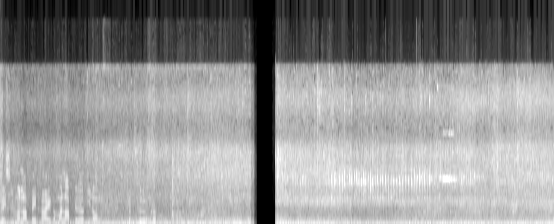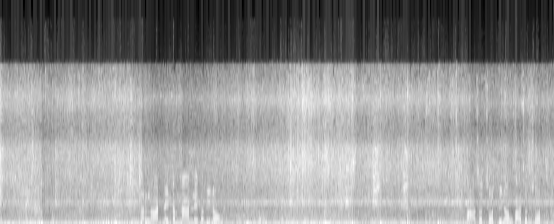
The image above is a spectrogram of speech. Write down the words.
ไอ้ สีมารับไปขายกับมารับเด้อพี่น้องเถื่อครับตลาดในตำนานเลยครับพี่น้องปลาสดสดๆพี่น้องปลาสดสดๆ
